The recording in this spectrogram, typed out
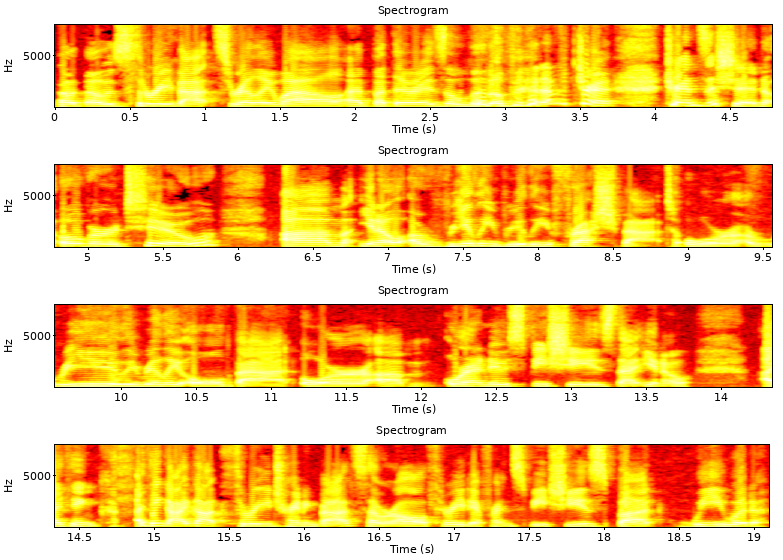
know those three bats really well. Uh, but there is a little bit of tra- transition over to, um, you know, a really really fresh bat or a really really old bat or um, or a new species that you know. I think I think I got three training bats that were all three different species, but we would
